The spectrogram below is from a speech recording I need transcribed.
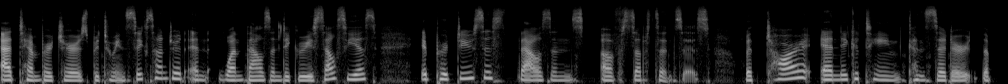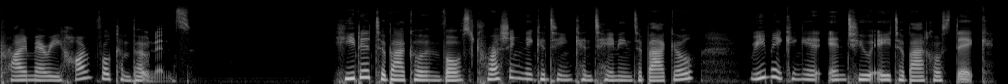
at temperatures between 600 and 1000 degrees Celsius, it produces thousands of substances, with tar and nicotine considered the primary harmful components. Heated tobacco involves crushing nicotine containing tobacco, remaking it into a tobacco stick,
